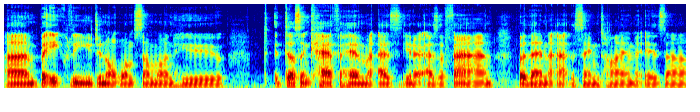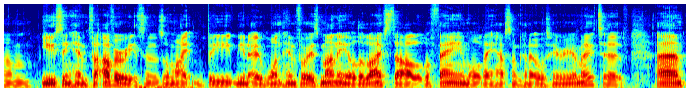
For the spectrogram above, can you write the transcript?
um, but equally you do not want someone who doesn't care for him as you know as a fan, but then at the same time is um, using him for other reasons or might be you know want him for his money or the lifestyle or the fame or they have some kind of ulterior motive. Um,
